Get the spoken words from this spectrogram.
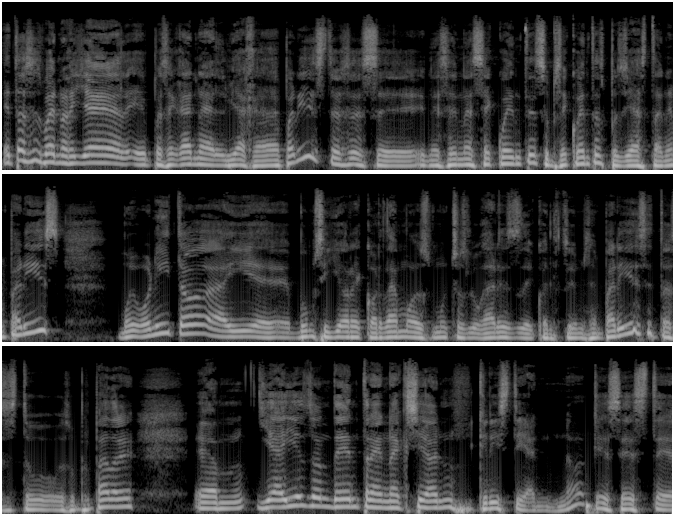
Entonces, bueno, ya eh, pues se gana el viaje a París. Entonces, eh, en escenas secuentes, subsecuentes, pues ya están en París. Muy bonito. Ahí eh, Booms y yo recordamos muchos lugares de cuando estuvimos en París. Entonces estuvo súper padre. Em, y ahí es donde entra en acción Christian, ¿no? Que es este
